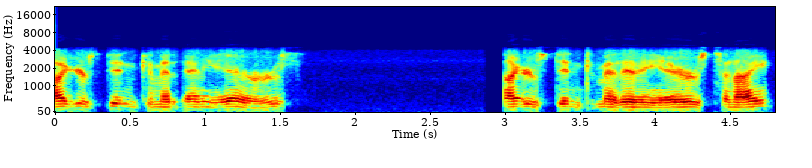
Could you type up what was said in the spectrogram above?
Tigers didn't commit any errors. Tigers didn't commit any errors tonight.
